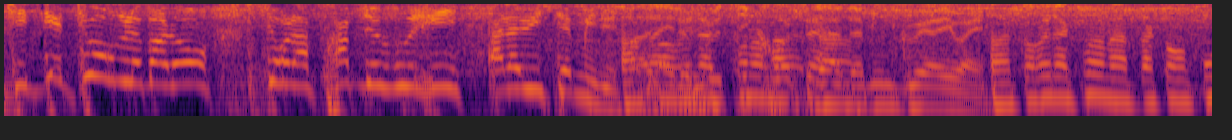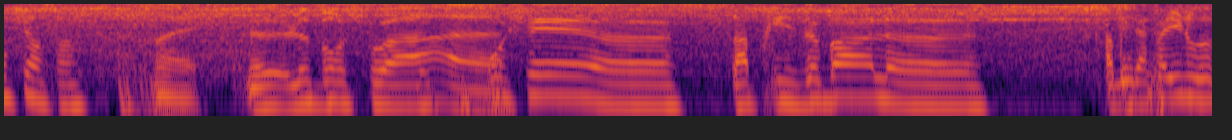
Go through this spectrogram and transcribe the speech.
qui détourne le ballon sur la frappe de Guiri à la huitième minute. Ah, le petit crochet Gouiri, ouais. C'est encore une action d'un attaquant en confiance. Hein. Ouais. Le, le bon choix. Le petit euh, crochet, euh, la prise de balle. euh, Ah, mais il, a fallu nous,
